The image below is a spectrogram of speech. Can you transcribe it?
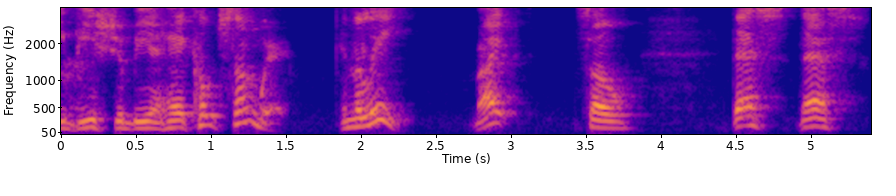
EB should be a head coach somewhere in the league, right? So that's that's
